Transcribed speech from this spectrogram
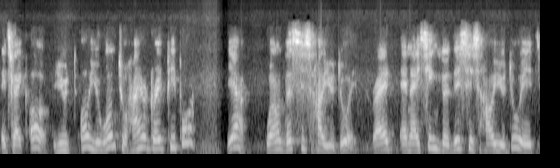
It's like, oh, you oh, you want to hire great people? Yeah. Well, this is how you do it, right? And I think that this is how you do it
